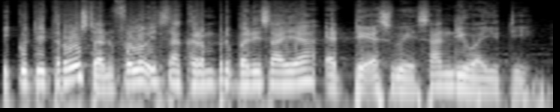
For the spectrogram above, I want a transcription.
Ikuti terus dan follow Instagram pribadi saya @dsw Sandiwayudi.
